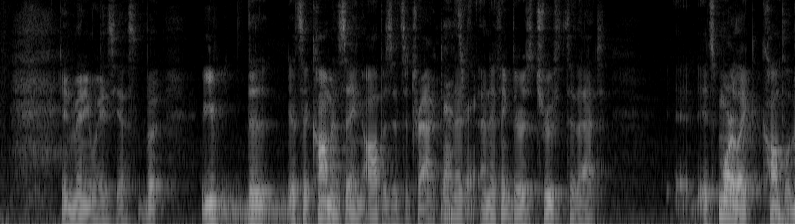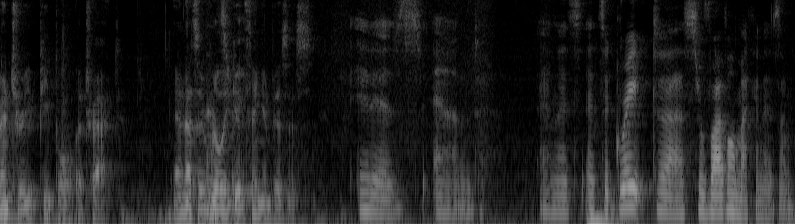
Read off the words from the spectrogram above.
In many ways, yes. But you, the, it's a common saying, opposites attract. and, That's I, right. and I think there is truth to that. It's more like complementary people attract. And that's a really That's good thing in business. it is and and it's it's a great uh, survival mechanism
